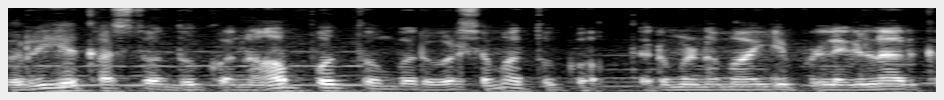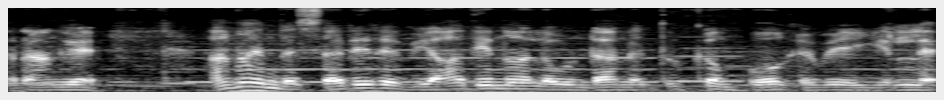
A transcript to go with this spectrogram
பெரிய கஷ்டம் துக்கம். நாற்பத்தொன்பது வருஷமா துக்கம். திருமணமாகி பிள்ளைகள்லாம் இருக்கிறாங்க. ஆனா இந்த சரீர வியாதினால உண்டான துக்கம் போகவே இல்லை.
